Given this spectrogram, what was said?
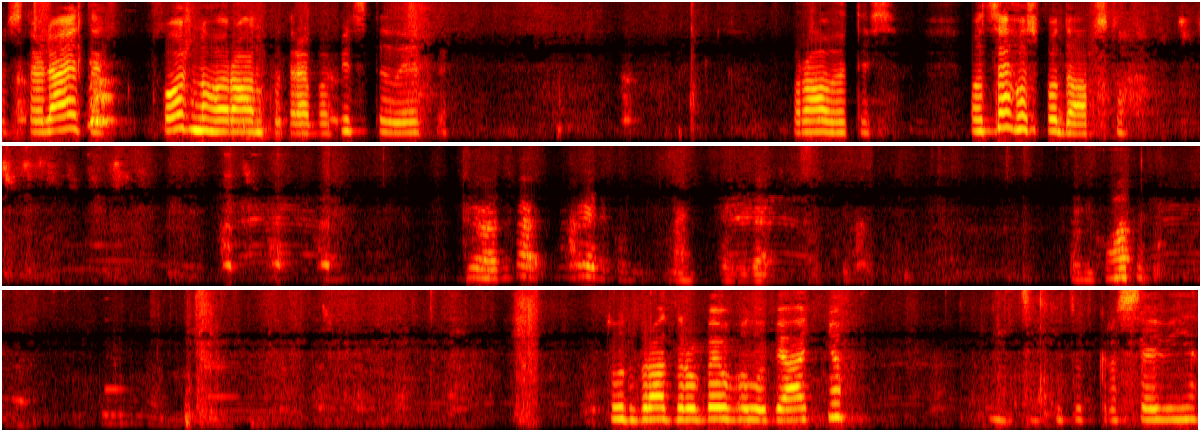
Представляєте, кожного ранку треба підстелити, вправитись. Оце господарство. Юра, тепер набери таку. На, повідай. Тобі хватить? Тут брат зробив голубятню. Які тут красиві є.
